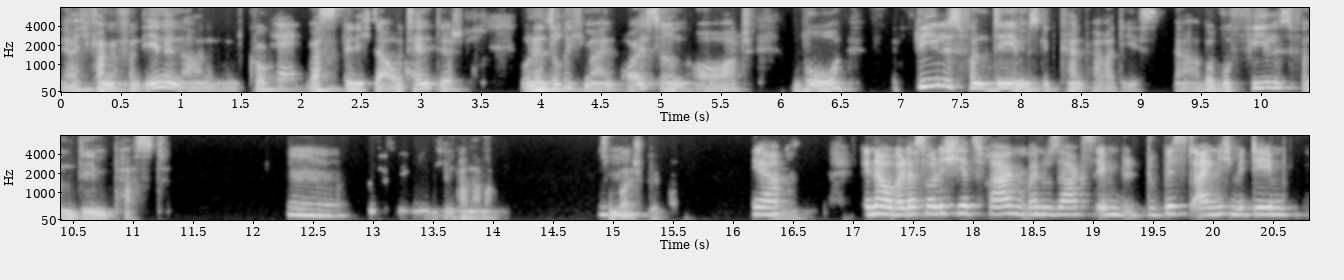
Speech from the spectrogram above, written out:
Ja, ich fange von innen an und gucke, okay. was bin ich da authentisch. Und dann suche ich mir einen äußeren Ort, wo vieles von dem, es gibt kein Paradies, ja, aber wo vieles von dem passt. Mhm. Deswegen lebe ich in Panama zum mhm. Beispiel. Ja. Genau, weil das wollte ich jetzt fragen, wenn du sagst, eben, du bist eigentlich mit dem,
